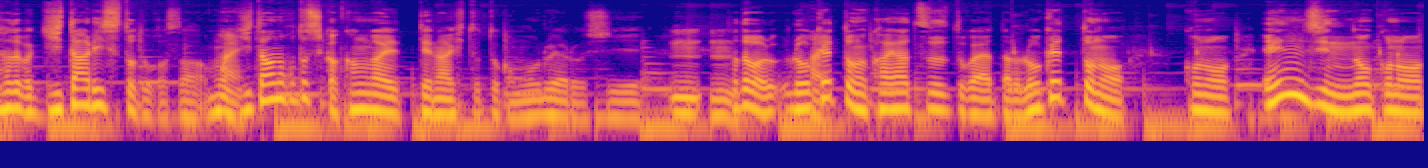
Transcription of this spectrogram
例えばギタリストとかさ、もはい。うギターのことしか考えてない人とかもおるやろうし、うんうん。例えばロケットの開発とかやったら、ロケットのこのエンジンのこの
